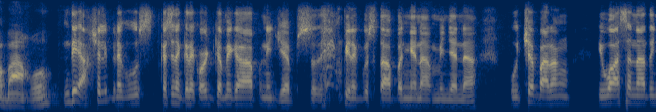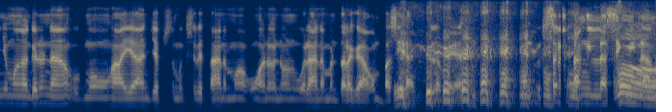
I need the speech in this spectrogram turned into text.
ba ako? Hindi, actually, pinag kasi nag-record kami kahapon ni Jeff. So, pinag-usapan nga namin yan na, putya, parang iwasan natin yung mga ganun na, huwag mo akong hayaan, Jeff, na magsalita ng mga kung ano noon, wala naman talaga akong basihan. Alam mo yan? Salitang lasing Oo. lang,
